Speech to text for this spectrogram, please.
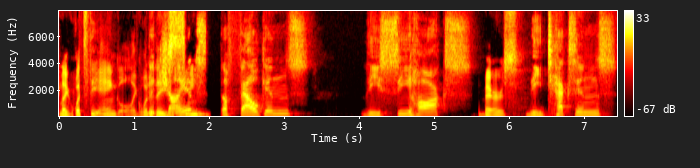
Like, what's the angle? Like, what the are they Giants, seeing? The Falcons, the Seahawks, Bears, the Texans,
